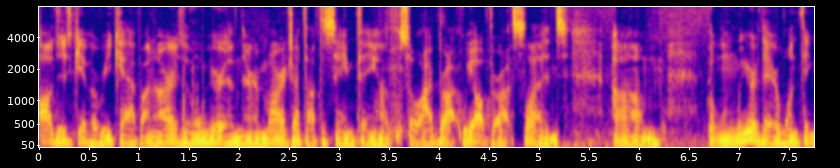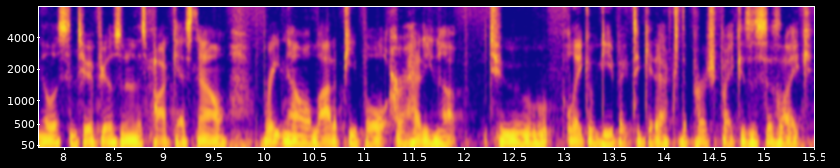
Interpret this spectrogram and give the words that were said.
I'll just give a recap on ours. And when we were in there in March, I thought the same thing. So I brought, we all brought sleds. Um, but when we were there, one thing to listen to, if you're listening to this podcast now, right now, a lot of people are heading up to Lake Gogebic to get after the perch bite because this is like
